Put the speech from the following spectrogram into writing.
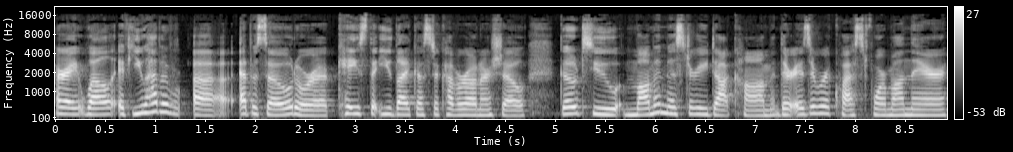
All right. Well, if you have a uh, episode or a case that you'd like us to cover on our show, go to momamystery.com. There is a request form on there.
